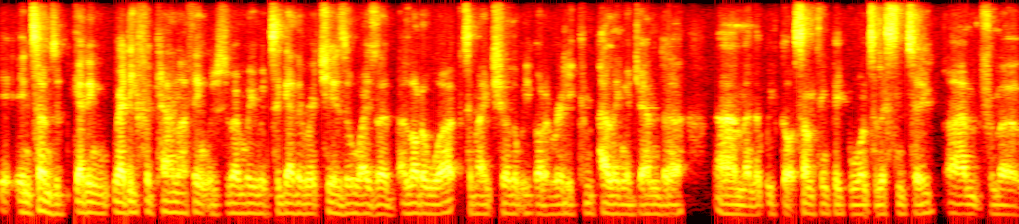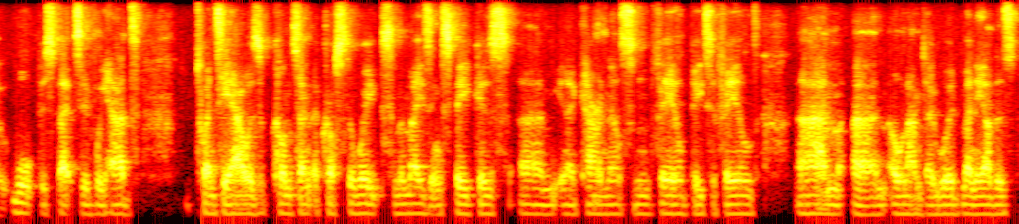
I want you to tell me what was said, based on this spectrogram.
in terms of getting ready for Cannes, I think, which is when we were together, Richie, is always a, a lot of work to make sure that we've got a really compelling agenda um, and that we've got something people want to listen to. Um, from a WARC perspective, we had 20 hours of content across the week, some amazing speakers, um, you know, Karen Nelson Field, Peter Field, um, and Orlando Wood, many others.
